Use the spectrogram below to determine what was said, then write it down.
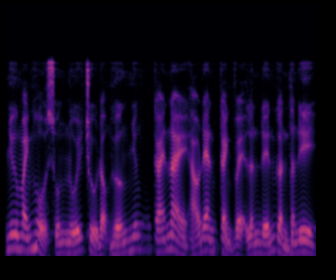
như mánh hổ xuống núi chủ động hướng những cái này áo đen cảnh vệ lấn đến gần thân đi.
